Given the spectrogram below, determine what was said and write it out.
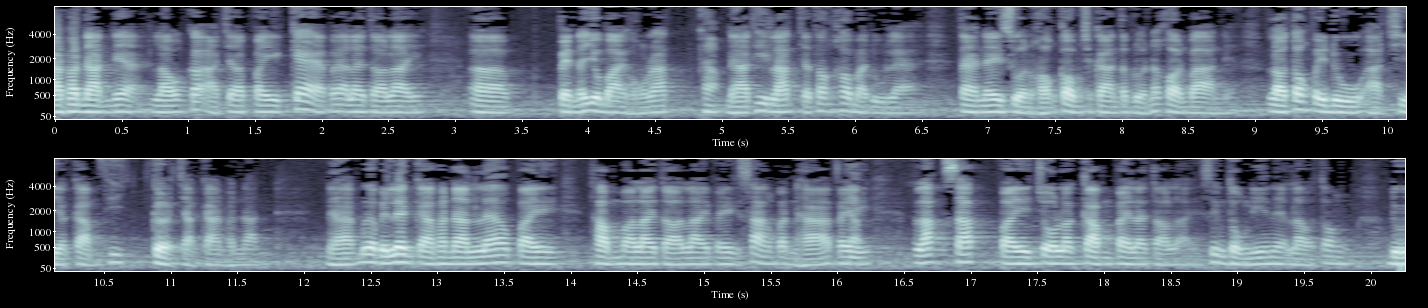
การพนันเนี่ยเราก็อาจจะไปแก้ไปอะไรต่ออะไรเอ่อเป็นนโยบายของรัฐครับนะฮะที่รัฐจะต้องเข้ามาดูแล แต่ในส่วนของกองบัญชาการตำรวจนครบาลเนี่ยเราต้องไปดูอาชญากรรมที่เกิดจากการพนันนะฮะเมื่อไปเล่นการพนันแล้วไปทำอะไรต่ออะไรไปสร้างปัญหาไปครับ ลักทรัพย์ไปโจรกรรมไปอะไรต่ออะไรซึ่งตรงนี้เนี่ยเราต้องดู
